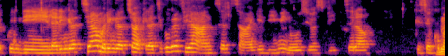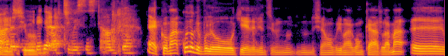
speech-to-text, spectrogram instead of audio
e quindi la ringraziamo, ringrazio anche la tipografia Ansel Saghe di Minusio, Svizzera. Che si è occupata Benissimo. di regalarci queste stampe. Ecco, ma quello che volevo chiedervi, diciamo prima con Carla, ma eh,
